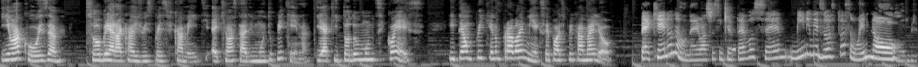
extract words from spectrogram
E uma coisa sobre Aracaju especificamente é que é uma cidade muito pequena e aqui todo mundo se conhece. E tem um pequeno probleminha que você pode explicar melhor. Pequeno não, né? Eu acho assim que até você minimizou a situação. É enorme.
